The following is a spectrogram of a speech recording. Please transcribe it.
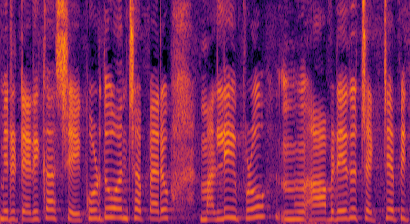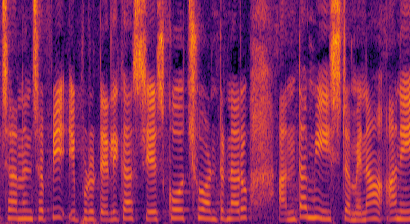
మీరు టెలికాస్ట్ చేయకూడదు అని చెప్పారు. మళ్ళీ ఇప్పుడు ఆవిడేదో చెక్ చేపించానని చెప్పి ఇప్పుడు టెలికాస్ట్ చేసుకోవచ్చు అంటున్నారు. అంతా మీ ఇష్టమేనా అని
